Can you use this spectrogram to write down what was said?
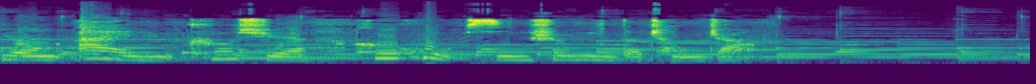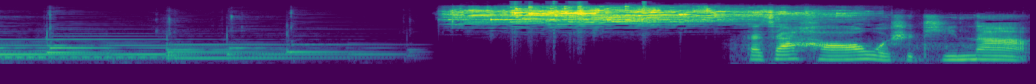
用爱与科学呵护新生命的成长。大家好，我是缇娜。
